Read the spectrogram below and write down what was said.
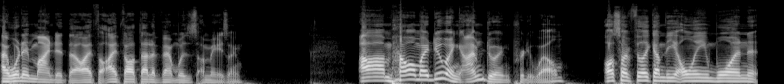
I wouldn't mind it though. I thought I thought that event was amazing. Um, how am I doing? I'm doing pretty well. Also, I feel like I'm the only one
